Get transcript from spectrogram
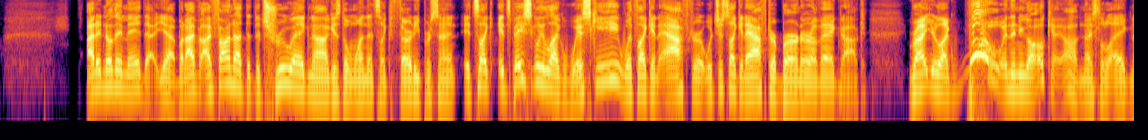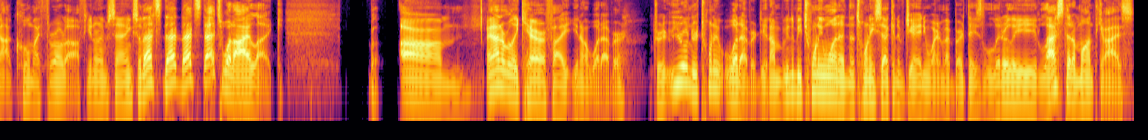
I didn't know they made that. Yeah, but I've I found out that the true eggnog is the one that's like thirty percent. It's like it's basically like whiskey with like an after, with just like an afterburner of eggnog. Right? You're like whoa, and then you go okay, oh, nice little eggnog, cool my throat off. You know what I'm saying? So that's that that's that's what I like. Um, and I don't really care if I you know whatever. You're under 20, whatever, dude. I'm going to be 21 on the 22nd of January. My birthday's literally less than a month, guys.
